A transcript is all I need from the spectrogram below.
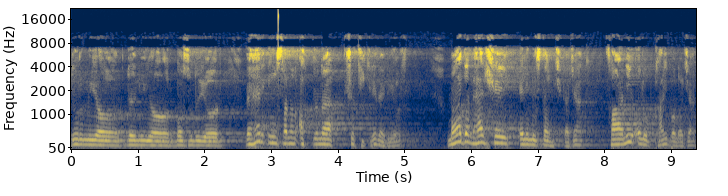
durmuyor, dönüyor, bozuluyor ve her insanın aklına şu fikri veriyor. Madem her şey elimizden çıkacak, fani olup kaybolacak,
